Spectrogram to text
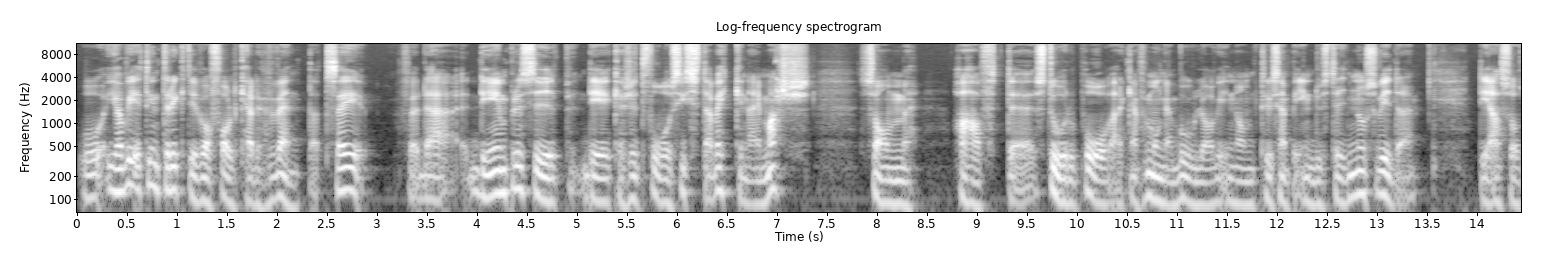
Och jag vet inte riktigt vad folk hade förväntat sig. För det, är i princip de kanske två sista veckorna i mars som har haft eh, stor påverkan för många bolag inom till exempel industrin och så vidare. Det är alltså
